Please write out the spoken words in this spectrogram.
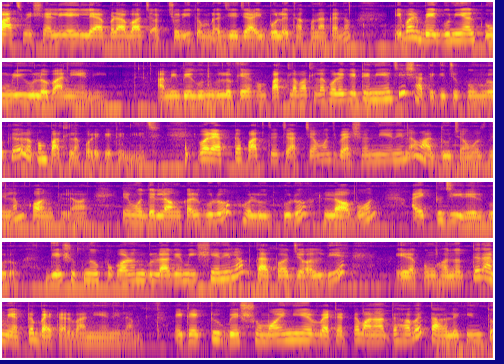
পাঁচ মেশালি এই ল্যাবড়া বা চচ্চড়ি, তোমরা যে যাই বলে থাকো না কেন। এবার বেগুনি আর কুমড়িগুলো বানিয়ে নিই। আমি বেগুনগুলোকে এরকম পাতলা পাতলা করে কেটে নিয়েছি, সাথে কিছু কুমড়োকেও এরকম পাতলা করে কেটে নিয়েছি। এবার একটা পাত্রে চার চামচ বেসন নিয়ে নিলাম আর দু চামচ নিলাম কর্নফ্লাওয়ার। এর মধ্যে লঙ্কার গুঁড়ো, হলুদ গুঁড়ো, লবণ আর একটু জিরের গুঁড়ো। দিয়ে শুকনো উপকরণগুলো আগে মিশিয়ে নিলাম, তারপর জল দিয়ে এরকম ঘনত্বের আমি একটা ব্যাটার বানিয়ে নিলাম। এটা একটু বেশ সময় নিয়ে ব্যাটারটা বানাতে হবে, তাহলে কিন্তু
